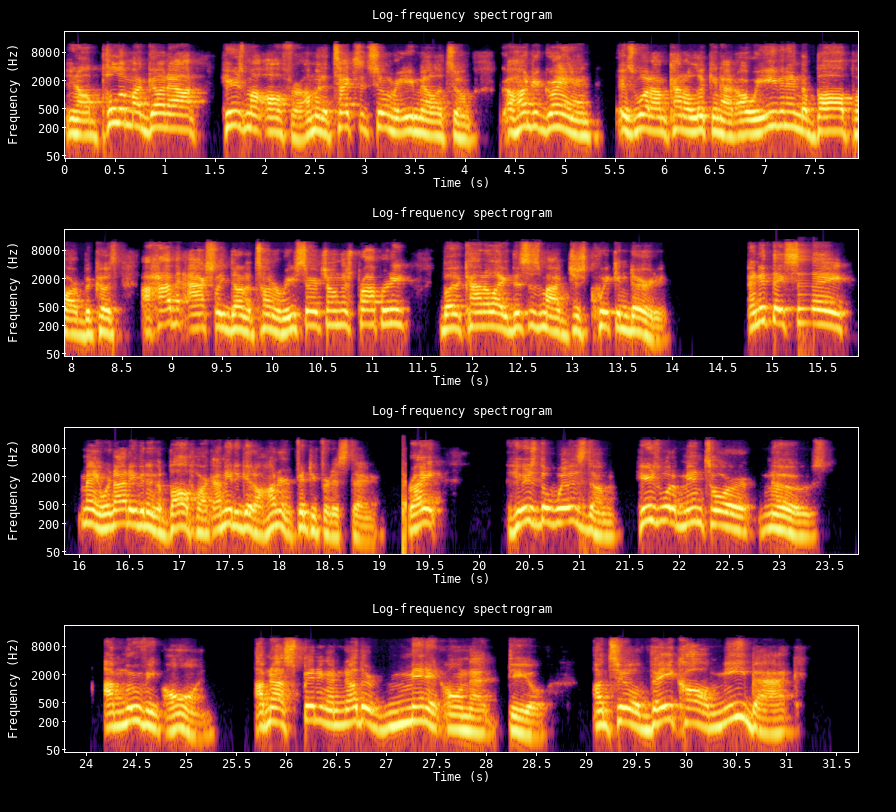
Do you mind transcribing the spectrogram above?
You know, I'm pulling my gun out. Here's my offer. I'm going to text it to him or email it to him. A hundred grand is what I'm kind of looking at. Are we even in the ballpark? Because I haven't actually done a ton of research on this property, but kind of like this is my just quick and dirty. And if they say, man, we're not even in the ballpark, I need to get 150 for this thing, right? Here's the wisdom. Here's what a mentor knows. I'm moving on. I'm not spending another minute on that deal until they call me back.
